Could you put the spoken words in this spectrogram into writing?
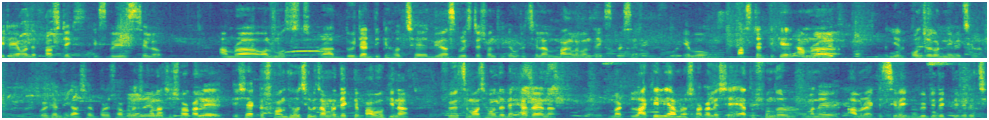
এটাই আমাদের ফার্স্ট এক্সপিরিয়েন্স ছিল। আমরা অলমোস্ট রাত দুইটার দিকে হচ্ছে দিনাজপুর স্টেশন থেকে উঠেছিলাম বাংলা বান্ধা এক্সপ্রেসে এবং পাঁচটার দিকে আমরা ইয়ে পঞ্চগড় নেমেছিলাম। ওইখান থেকে আসার পরে সকালে যখন আসি, সকালে এসে একটা সন্দেহ ছিল যে আমরা দেখতে পাবো কিনা। শুনেছি মাঝে মধ্যে দেখা যায় না। বাট লাকিলি আমরা সকালে এসে এত সুন্দর মানে আমরা একটা সিলেক্ট বিউটি দেখতে পেরেছি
